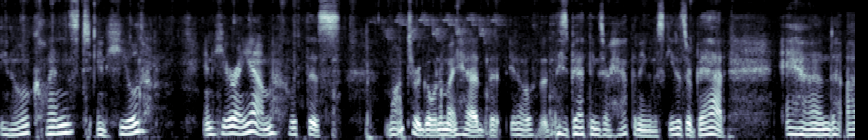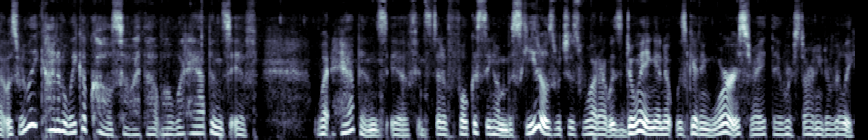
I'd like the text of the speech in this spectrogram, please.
you know, cleansed and healed. And here I am with this mantra going in my head that, you know, that these bad things are happening. The mosquitoes are bad. And uh, it was really kind of a wake up call. So I thought, well, what happens if what happens if instead of focusing on the mosquitoes, which is what I was doing, and it was getting worse, right? They were starting to really,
